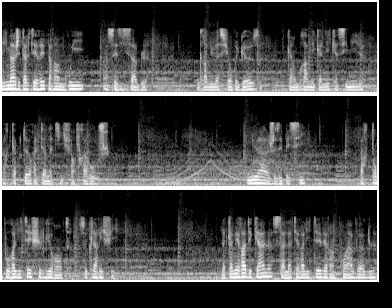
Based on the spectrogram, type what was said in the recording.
L'image est altérée par un bruit insaisissable, granulation rugueuse qu'un bras mécanique assimile par capteur alternatif infrarouge. Nuages épaissis, par temporalité fulgurante, se clarifient. La caméra décale sa latéralité vers un point aveugle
